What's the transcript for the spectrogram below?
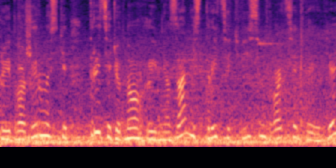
3,2 жирності, 31 гривня, замість 38,29.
